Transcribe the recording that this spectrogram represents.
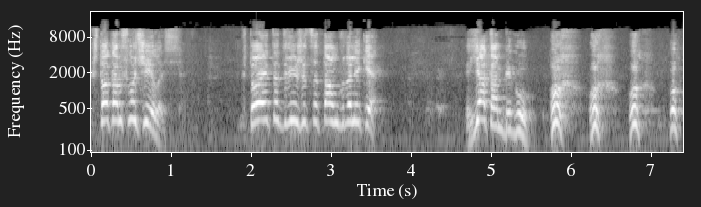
Что там случилось? Кто это движется там вдалеке? Я там бегу. Ох, ох, ох, ох.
